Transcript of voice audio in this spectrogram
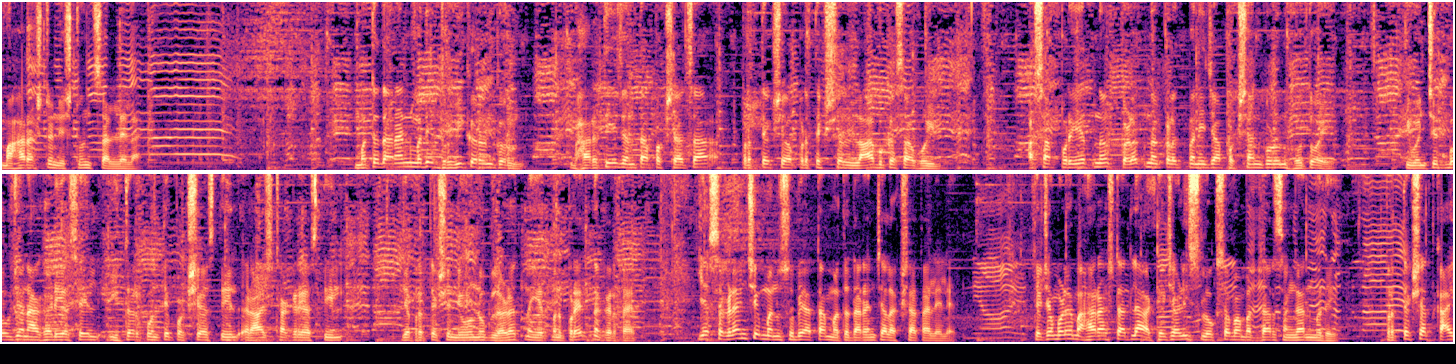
महाराष्ट्र निष्ठून चाललेला आहे. मतदारांमध्ये ध्रुवीकरण करून भारतीय जनता पक्षाचा प्रत्यक्ष अप्रत्यक्ष लाभ कसा होईल असा प्रयत्न कळत नकळतपणे ज्या पक्षांकडून होतो आहे ती वंचित बहुजन आघाडी असेल इतर कोणते पक्ष असतील राज ठाकरे असतील जे प्रत्यक्ष निवडणूक लढत नाही आहेत पण प्रयत्न करत आहेत या सगळ्यांचे मनसुबे आता मतदारांच्या लक्षात आलेले आहेत. त्याच्यामुळे महाराष्ट्रातल्या अठ्ठेचाळीस लोकसभा मतदारसंघांमध्ये प्रत्यक्षात काय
